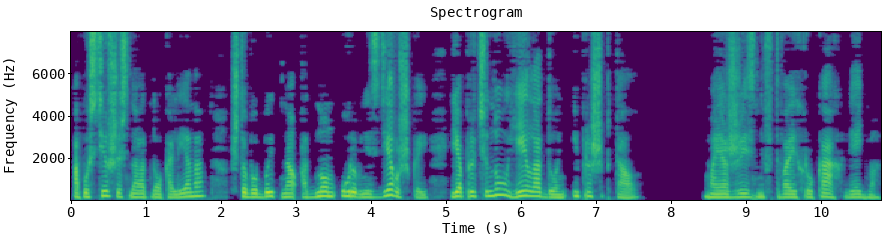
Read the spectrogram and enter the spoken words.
Опустившись на одно колено, чтобы быть на одном уровне с девушкой, я протянул ей ладонь и прошептал. — Моя жизнь в твоих руках, ведьма.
